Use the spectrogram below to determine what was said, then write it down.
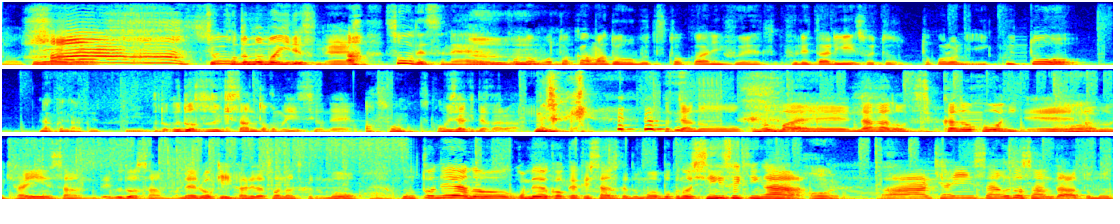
ので子供もいいですね。あそうですね、うんうんうん。子供とか、まあ、動物とかに触れ触れたりそういったところに行くとなくなるっていう。ウド鈴木さんとかもいいですよね。あそうなんですか？無邪気だから。無邪気。だってあのこの前長野実家の方にね、はい。あのキャインさんでウドさんもねロケ行かれたそうなんですけども、本当ねあのご迷惑をおかけしたんですけども僕の親戚が、はい。ああキャインさんウドさんだと思っ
